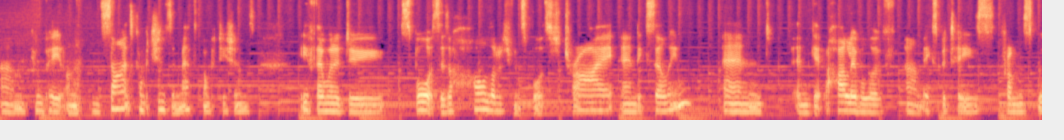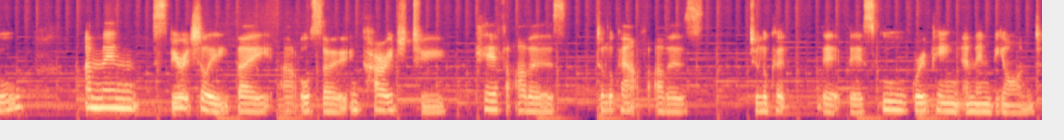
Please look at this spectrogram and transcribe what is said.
um, compete on, science competitions and math competitions. If they want to do sports, there's a whole lot of different sports to try and excel in and and get a high level of um, expertise from the school. And then spiritually, they are also encouraged to care for others, to look out for others, to look at their, their school grouping and then beyond.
